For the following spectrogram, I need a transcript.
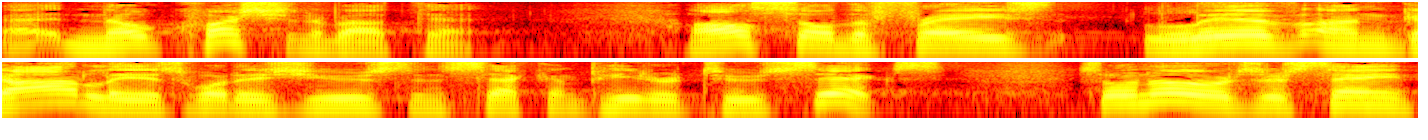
Uh, no question about that. Also, the phrase live ungodly is what is used in 2 Peter 2 6. So, in other words, they're saying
